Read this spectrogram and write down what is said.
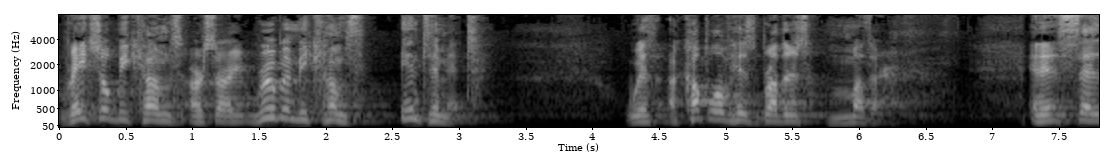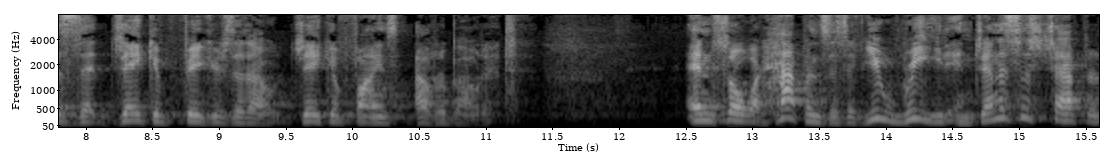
Rachel becomes, or sorry, Reuben becomes intimate with a couple of his brothers' mother. And it says that Jacob figures it out. Jacob finds out about it. And so what happens is if you read in Genesis chapter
